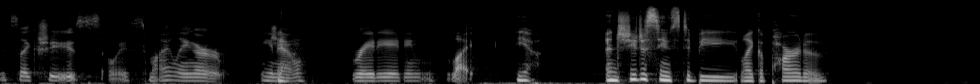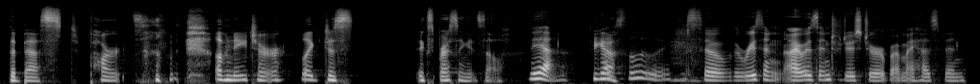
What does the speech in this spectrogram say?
it's like she's always smiling or you Yeah. know radiating light. Yeah. And she just seems to be like a part of the best parts of nature, like just expressing itself. Yeah. Yeah. Absolutely. So the reason I was introduced to her by my husband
